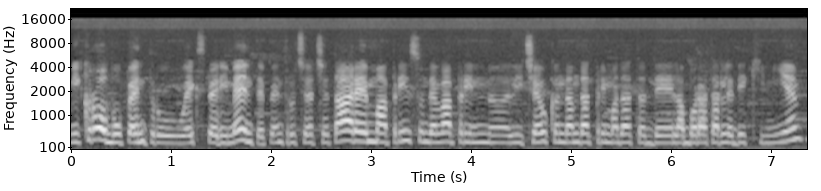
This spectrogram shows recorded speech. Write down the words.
microbul pentru experimente, pentru cercetare m-a prins undeva prin uh, liceu când am dat prima dată de laboratoarele de chimie.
